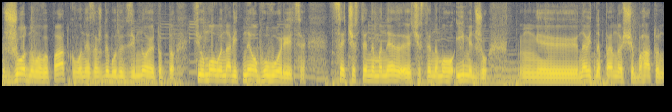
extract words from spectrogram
в жодному випадку, вони завжди будуть зі мною. Тобто ці умови навіть не обговорюються. Це частина мене, е, частина мого іміджу. Е, Навіть напевно, що багато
